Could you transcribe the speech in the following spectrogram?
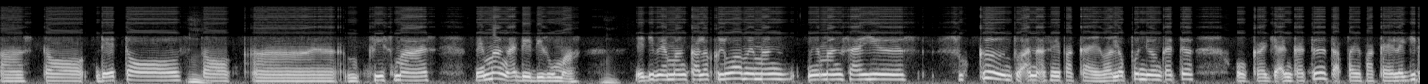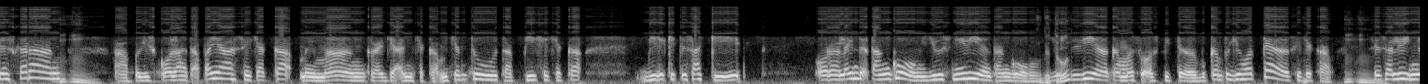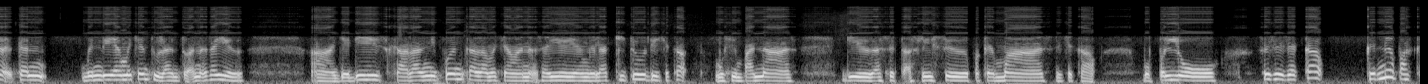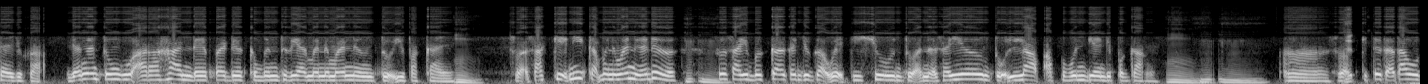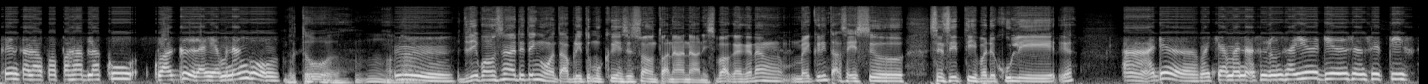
uh, stok Dettol, hmm. stok uh, face mask memang ada di rumah. Hmm. Jadi memang kalau keluar memang memang saya suka untuk anak saya pakai walaupun dia orang kata oh kerajaan kata tak payah pakai lagi dah sekarang. Hmm. Uh, pergi sekolah tak payah. Saya cakap memang kerajaan cakap macam tu tapi saya cakap bila kita sakit orang lain tak tanggung. You sendiri yang tanggung. Betul? you sendiri yang akan masuk hospital. Bukan pergi hotel saya cakap. Mm-mm. saya selalu ingatkan benda yang macam tu lah untuk anak saya. Ha, jadi sekarang ni pun kalau macam anak saya yang lelaki tu dia cakap musim panas. Dia rasa tak selesa pakai mask dia cakap. Berpeluh. So saya cakap kena pakai juga. Jangan tunggu arahan daripada kementerian mana-mana untuk you pakai. Mm. Sebab sakit ni kat mana-mana ada. Mm-mm. So saya bekalkan juga wet tissue untuk anak saya untuk lap apa benda yang dia pegang. Hmm. Ha, sebab Eh. kita tak tahu kan kalau apa-apa hal berlaku, keluarga lah yang menanggung. Betul. Hmm. Hmm. Jadi Puan Husna ada tengok tak pelitup muka yang sesuai untuk anak-anak ni Sebab kadang-kadang mereka ni tak selesa Sensitif pada kulit ya? Ah ada macam anak sulung saya dia sensitif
